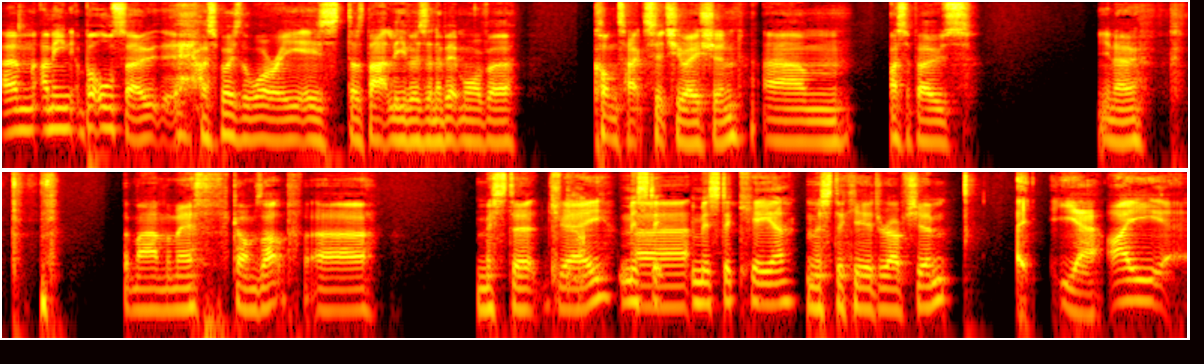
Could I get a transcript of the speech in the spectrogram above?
Um, I mean, but also, I suppose the worry is does that leave us in a bit more of a contact situation? Um, I suppose, you know, the man, the myth comes up, uh, Mister J, Mr. uh, Mr. Kia. Mr. Kia Joorabchian. Uh, Yeah, I uh,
